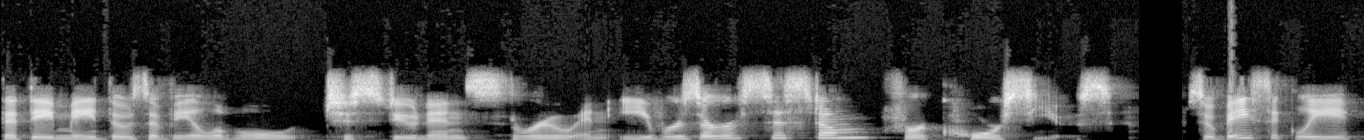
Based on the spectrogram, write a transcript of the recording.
that they made those available to students through an e reserve system for course use. So basically,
